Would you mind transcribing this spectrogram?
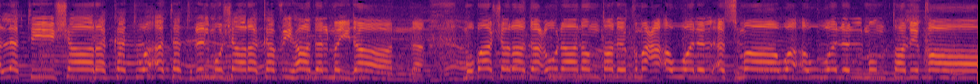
التي شاركت وأتت للمشاركة في هذا الميدان. مباشرة دعونا ننطلق مع أول الأسماء وأول المنطلقات.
